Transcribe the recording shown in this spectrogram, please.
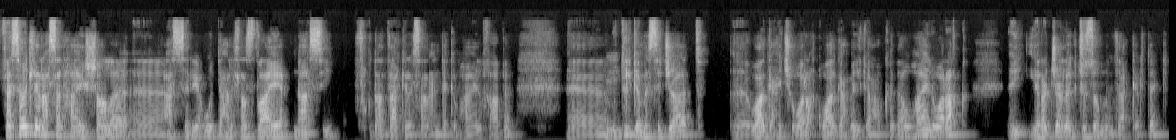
فسويت لي راسا هاي الشغلة آه، على السريع وأنت على أساس ضايع ناسي فقدان ذاكرة صار عندك بهاي الغابة. آه،. وتلقى message ات آه، واقع هيك ورق واقع بالقاع وكذا. وهاي الورق يرجع لك جزء من ذاكرتك.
